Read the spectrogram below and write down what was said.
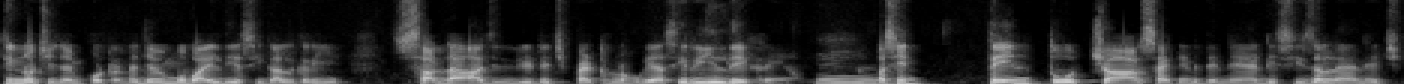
ਤਿੰਨੋਂ ਚੀਜ਼ਾਂ ਇੰਪੋਰਟੈਂਟ ਹੈ। ਜਿਵੇਂ ਮੋਬਾਈਲ ਦੀ ਅਸੀਂ ਗੱਲ ਕਰੀਏ ਸਾਡਾ ਅੱਜ ਦੀ ਡੇਟ ਵਿੱਚ ਪੈਟਰਨ ਹੋ ਗਿਆ ਅਸੀਂ ਰੀਲ ਦੇਖ ਰਹੇ ਹਾਂ। ਹੂੰ। ਅਸੀਂ 3 ਤੋਂ 4 ਸੈਕਿੰਡ ਦਿੰਨੇ ਆ ਡਿਸੀਜਨ ਲੈਣ ਵਿੱਚ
